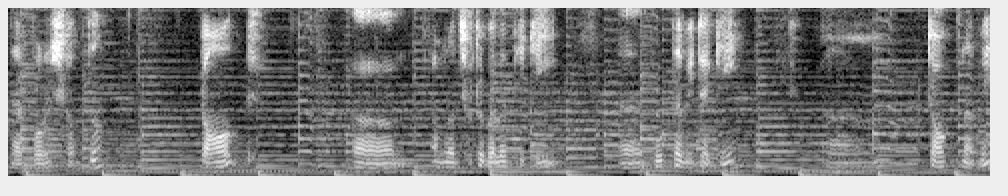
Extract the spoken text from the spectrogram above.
তারপরের শব্দ টক আমরা ছোটবেলা থেকেই পড়তাম এটাকে টক নামে।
